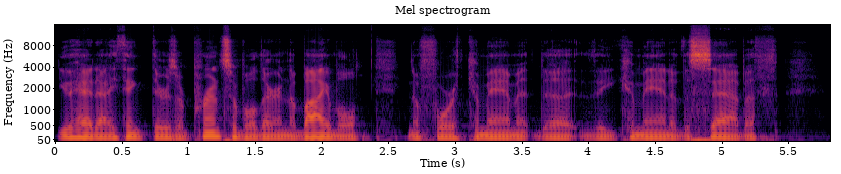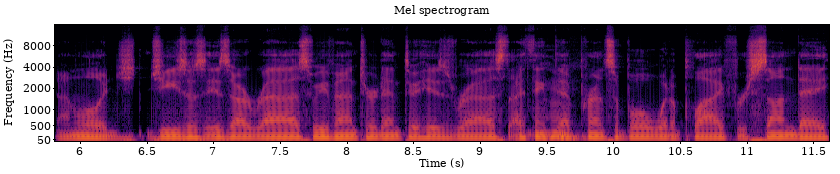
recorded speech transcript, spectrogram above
you had I think there's a principle there in the Bible, in the fourth commandment, the the command of the Sabbath. And Lord, Jesus is our rest. We've entered into His rest. I think that principle would apply for Sunday.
